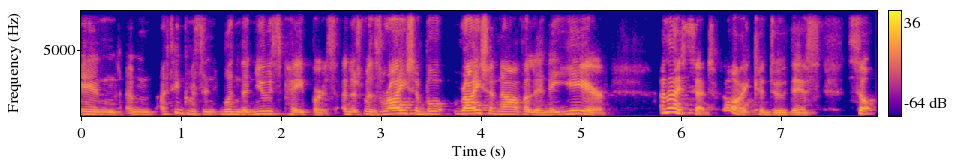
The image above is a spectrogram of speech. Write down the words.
in, um, I think it was in one of the newspapers, and it was write a book, write a novel in a year, and I said, "Oh, I can do this." So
